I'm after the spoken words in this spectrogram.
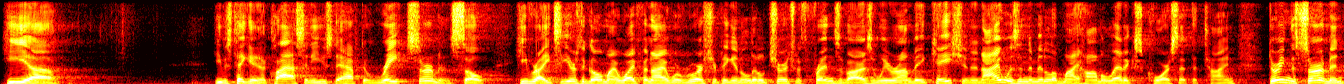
he, uh, he was taking a class and he used to have to rate sermons. So he writes, Years ago, my wife and I were worshiping in a little church with friends of ours, and we were on vacation. And I was in the middle of my homiletics course at the time. During the sermon,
